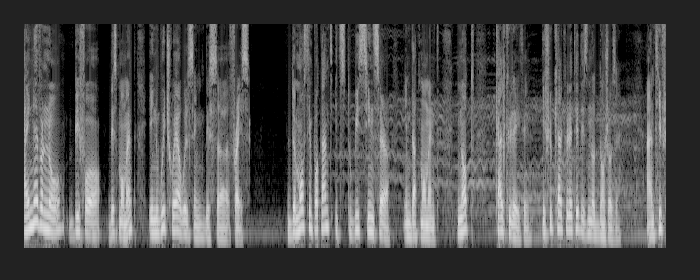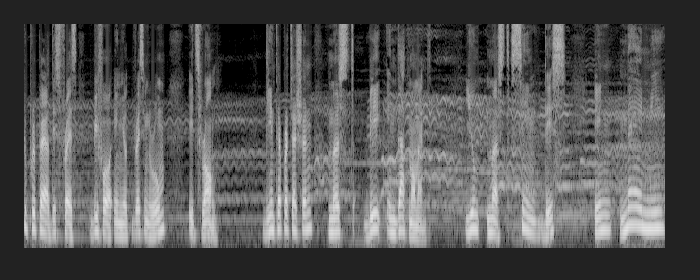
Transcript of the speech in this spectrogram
I never know before this moment in which way I will sing this uh, phrase. The most important is to be sincere in that moment, not calculated. If you calculate it, it's not Don Jose. And if you prepare this phrase before in your dressing room, it's wrong. The interpretation must be in that moment. You must sing this in many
